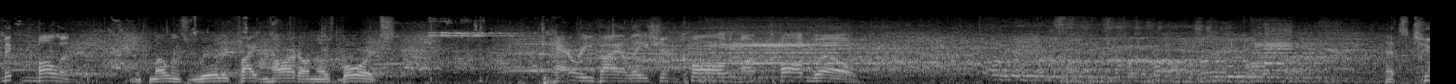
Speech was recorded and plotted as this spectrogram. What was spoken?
McMullen. McMullen's really fighting hard on those boards. Carry violation called on Caldwell. That's two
